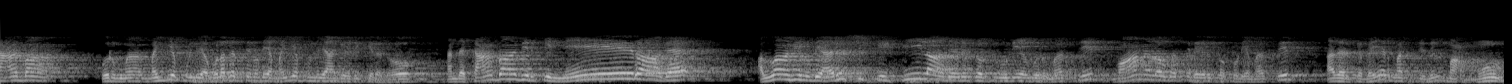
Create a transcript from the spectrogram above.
காபா ஒரு ம மையப்புள்ளியா உலகத்தினுடைய மையப்புள்ளியாக இருக்கிறதோ அந்த காபாவிற்கு நேராக அல்லாஹினுடைய அரிசிக்கு கீழாக இருக்கக்கூடிய ஒரு மஸ்ஜித் வானலோகத்தில் இருக்கக்கூடிய மஸ்ஜித் அதற்கு பெயர் மஸ்ஜிதில் மாமூர்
